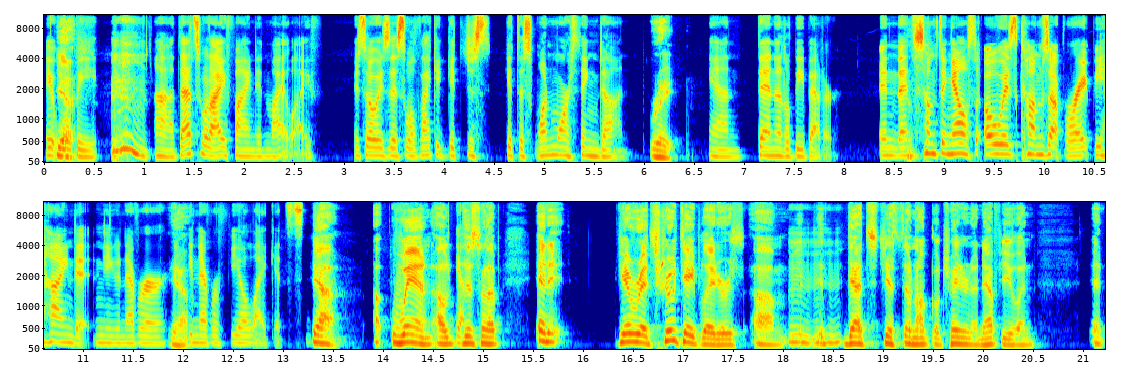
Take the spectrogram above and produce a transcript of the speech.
it will be. uh, that's what I find in my life. It's always this well, if I could get just get this one more thing done, Right. and then it'll be better. And then something else always comes up right behind it, and you never Yeah. you never feel like it's Yeah. Uh, when I'll Yep. this one up. And it, if you ever read Screwtape Letters, um, Mm-hmm. it- that's just an uncle training a nephew. And, and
